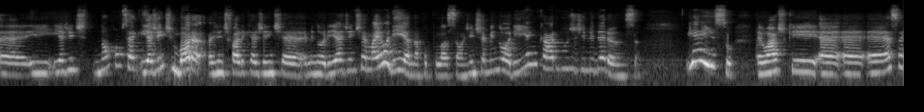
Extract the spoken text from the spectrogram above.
é, e, a gente não consegue. E a gente, embora a gente fale que a gente é, é minoria, a gente é maioria na população, a gente é minoria em cargos de liderança. E é isso. Eu acho que é, é essa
